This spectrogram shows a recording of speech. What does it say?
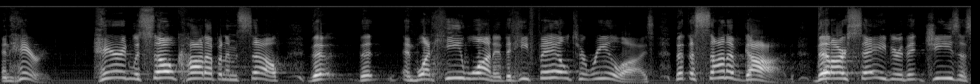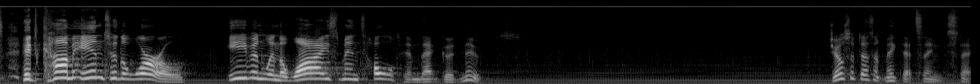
And Herod, Herod was so caught up in himself that, that, and what he wanted that he failed to realize that the Son of God, that our Savior, that Jesus had come into the world even when the wise men told him that good news. Joseph doesn't make that same mistake.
